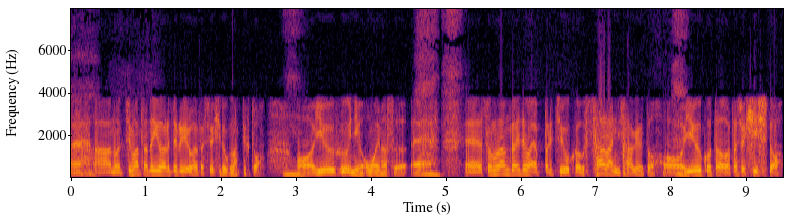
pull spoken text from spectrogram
ええ、あの、巷で言われてるより私はひどくなっていくと、えいうふうに思います。えええその段階ではやっぱり中国株さらに下げるということは私は必死と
